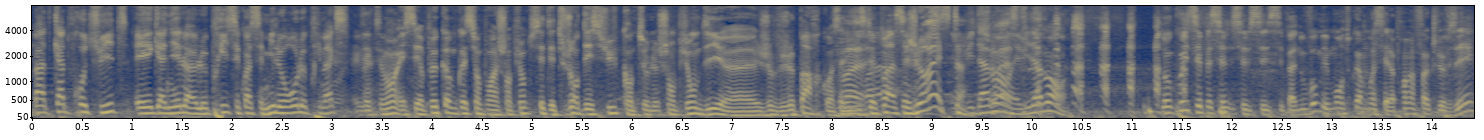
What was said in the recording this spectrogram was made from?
battre 4 pros de suite et gagner le, le prix, c'est quoi? C'est 1000 euros le prix max? Exactement, et c'est un peu comme question pour un champion. Tu sais, t'es toujours déçu quand le champion dit euh, je, je pars, quoi. Ça Ouais. n'existe pas, c'est je reste. Évidemment, Je reste. évidemment. Donc oui, c'est c'est- c'est- c'est- c'est pas nouveau, mais moi en tout cas, moi c'est la première fois que je le faisais.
